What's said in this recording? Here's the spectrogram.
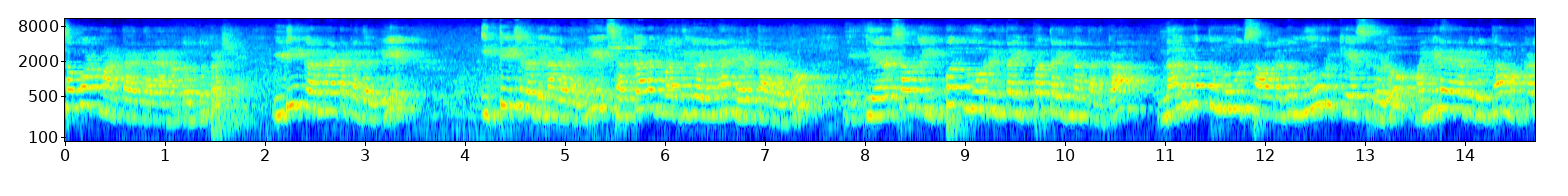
ಸಪೋರ್ಟ್ ಮಾಡ್ತಾ ಇದ್ದಾರೆ ಅನ್ನೋದೊಂದು ಪ್ರಶ್ನೆ. ಇಡೀ ಕರ್ನಾಟಕದಲ್ಲಿ ಇತ್ತೀಚಿನ ದಿನಗಳಲ್ಲಿ ಸರ್ಕಾರದ ವರದಿಗಳನ್ನ ಹೇಳ್ತಾ ಇರೋದು, ಎರಡ್ ಸಾವಿರದ ಇಪ್ಪತ್ತ್ ಮೂರರಿಂದ ಇಪ್ಪತ್ತೈದನ ತನಕ ನಲವತ್ತ್ ಮೂರು ಸಾವಿರದ ನೂರು ಕೇಸ್ಗಳು ಮಹಿಳೆಯರ ವಿರುದ್ಧ, ಮಕ್ಕಳ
